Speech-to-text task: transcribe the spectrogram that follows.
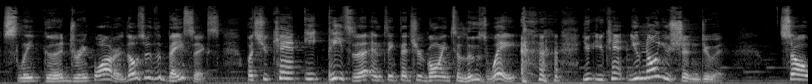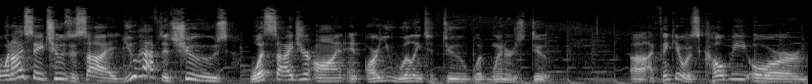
Sleep good, drink water. Those are the basics. But you can't eat pizza and think that you're going to lose weight. you, you can't, you know you shouldn't do it. So when I say choose a side, you have to choose what side you're on and are you willing to do what winners do. Uh, I think it was Kobe or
